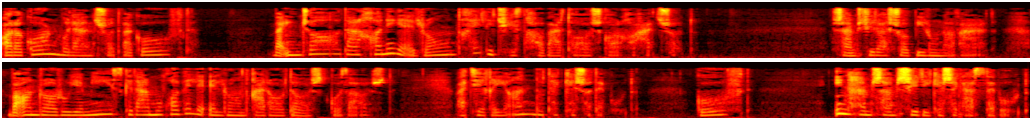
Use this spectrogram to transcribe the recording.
آراگورن بلند شد و گفت و اینجا در خانه الروند خیلی چیزها بر تو آشکار خواهد شد. شمشیرش را بیرون آورد و آن را روی میز که در مقابل الروند قرار داشت گذاشت و تیغه آن دو تکه شده بود. گفت این هم شمشیری که شکسته بود.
